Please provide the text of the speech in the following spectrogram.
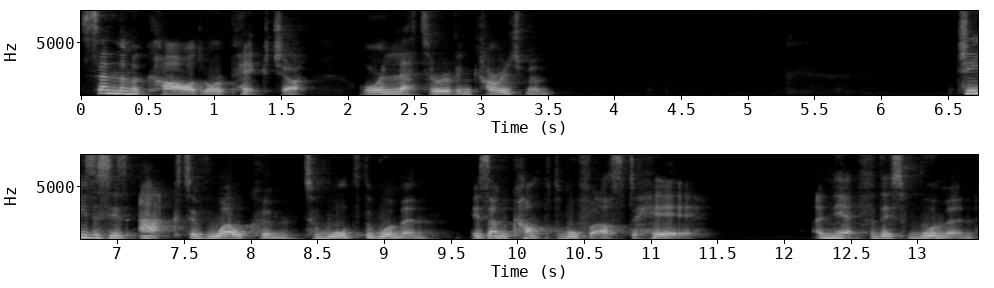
send them a card or a picture or a letter of encouragement. Jesus' act of welcome towards the woman is uncomfortable for us to hear. And yet, for this woman,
